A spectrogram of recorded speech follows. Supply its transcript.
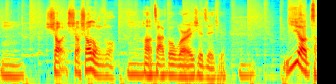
嗯小小小动作，好咋个玩儿一些这些。你要这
